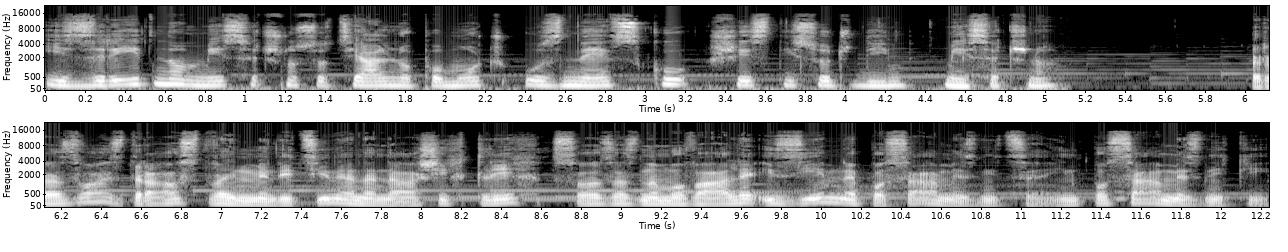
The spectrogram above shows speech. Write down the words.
izredno mesečno socialno pomoč v znesku 6000 din mesečno. Razvoj zdravstva in medicine na naših tleh so zaznamovale izjemne posameznice in posamezniki,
